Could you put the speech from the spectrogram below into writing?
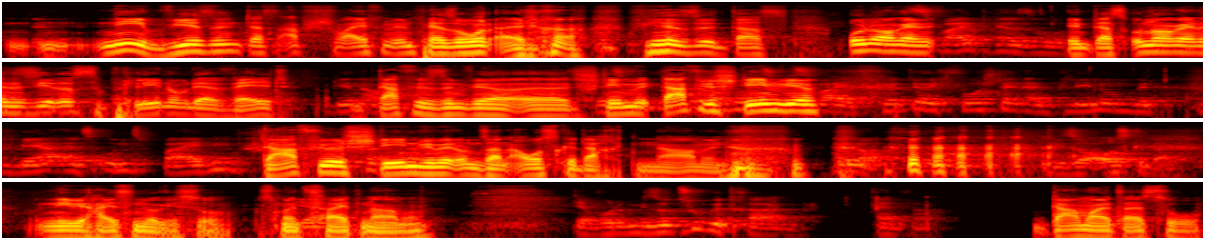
nee, wir sind das Abschweifen in Person, Alter. Wir sind das unorgan das unorganisierteste Plenum der Welt. Genau. Dafür sind wir, äh, stehen wir, dafür stehen wir, Könnt ihr euch vorstellen, ein Plenum mit mehr als uns beiden? dafür stehen wir mit unseren ausgedachten Namen. Genau. Wieso ausgedacht? nee, wir heißen wirklich so. Das ist mein Ja. Zweitname. Der wurde mir so zugetragen. Einfach. Damals, als du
